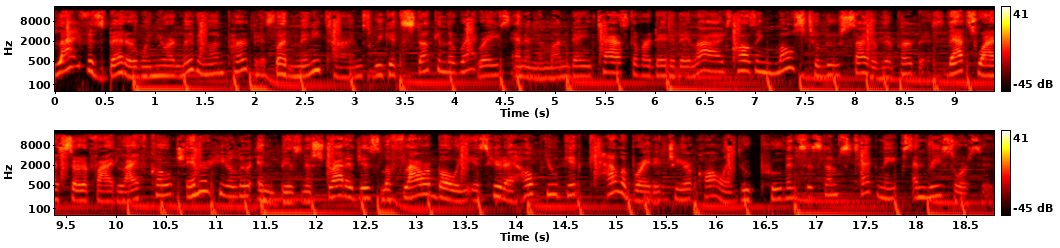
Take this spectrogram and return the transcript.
Life is better when you are living on purpose, but many times we get stuck in the rat race and in the mundane task of our day to day lives, causing most to lose sight of their purpose. That's why certified life coach, inner healer, and business strategist LaFlower Bowie is here to help you get calibrated to your calling through proven systems, techniques, and resources.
